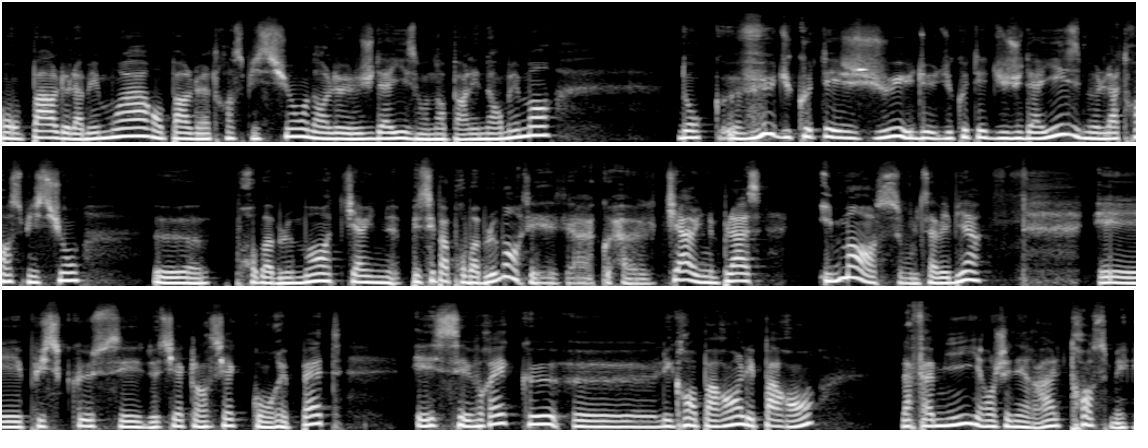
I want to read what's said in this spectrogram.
On parle de la mémoire, on parle de la transmission. Dans le judaïsme, on en parle énormément. Donc, vu du côté, ju- du, du côté du judaïsme, la transmission euh, probablement tient une. C'est pas probablement, c'est, euh, tient une place immense, vous le savez bien. Et puisque c'est de siècle en siècle qu'on répète, et c'est vrai que euh, les grands-parents, les parents, la famille en général transmet.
